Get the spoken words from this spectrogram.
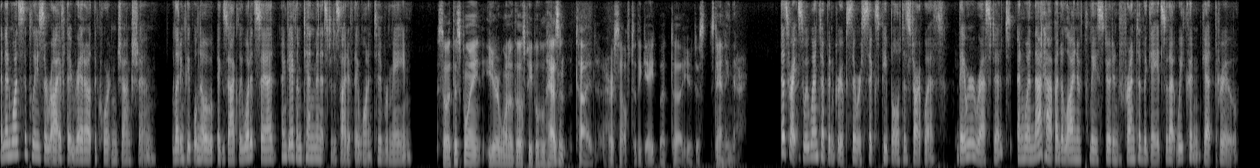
And then once the police arrived, they read out the court injunction, letting people know exactly what it said and gave them 10 minutes to decide if they wanted to remain. So at this point, you're one of those people who hasn't tied herself to the gate, but uh, you're just standing there. That's right. So we went up in groups. There were six people to start with. They were arrested. And when that happened, a line of police stood in front of the gate so that we couldn't get through.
